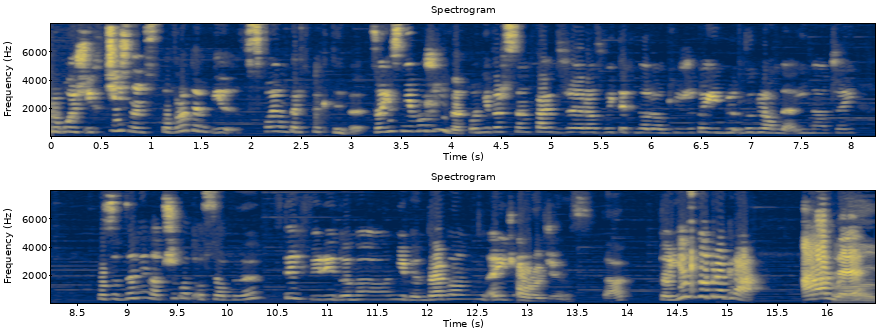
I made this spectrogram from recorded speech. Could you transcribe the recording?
próbujesz ich wcisnąć z powrotem w- swoją perspektywę, co jest niemożliwe, ponieważ sam fakt, że rozwój technologii, że to jej gl- wygląda inaczej. Posadzenie na przykład osoby w tej chwili do, na, nie wiem, Dragon Age Origins, tak? To jest dobra gra, ale... A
